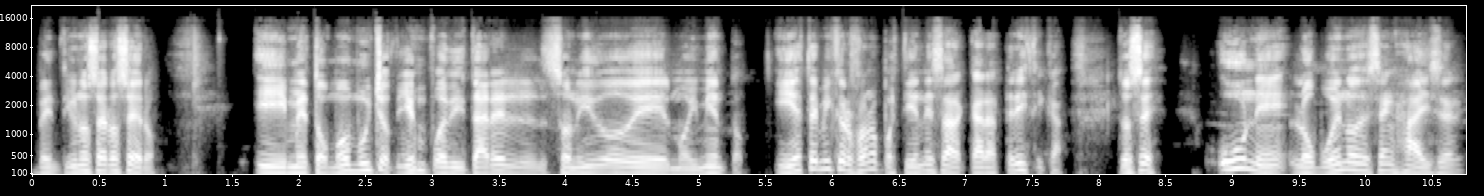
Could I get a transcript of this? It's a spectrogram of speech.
2100 y me tomó mucho tiempo editar el sonido del movimiento. Y este micrófono pues tiene esa característica. Entonces, une lo bueno de Sennheiser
